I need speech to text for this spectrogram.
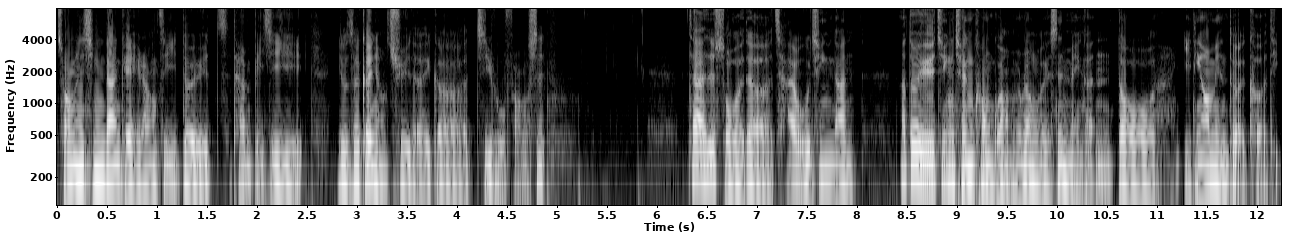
创意清单，可以让自己对于子弹笔记有着更有趣的一个记录方式。再来是所谓的财务清单。那对于金钱控管，我认为是每个人都一定要面对的课题。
